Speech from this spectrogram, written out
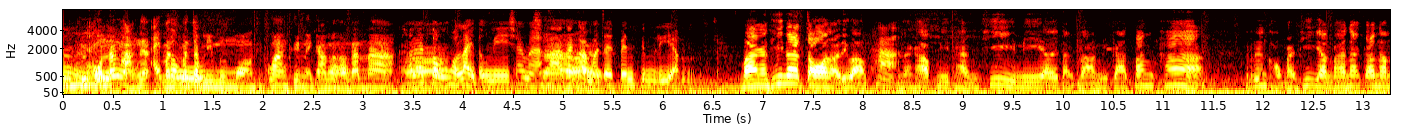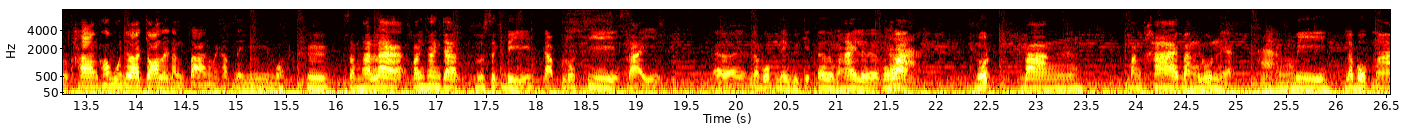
ม คือคนนั่งหลังเนี่ยไอ้มันตรง มันจะมีมุมมองที่กว้างขึ้นในการมองอ่าฮะด้านหน้าเขาจะตรงหัวไหล่ตรงนี้ใช่ไหมใช่ คะ แต่ก่อนมันจะเป็นเหลี่ยม มากันที่หน้าจอหน่อยดีกว่าค่ะ นะครับ มีแผนที่มีอะไรต่างๆ มีการตั้งค่า เรื่องของแผนที่ยานพาหนะการนำทางข้อมูลจราจรอะไรต่างๆนะครับในนี้มีหมด คือสัมผัสแรกค่อนข้างจะรู้สึกดีกับรถที่ใส่เอ่อระบบ Navigator มาให้เลย เพราะว่าค่ะรถบางบางค่ายบางรุ่นเนี่ยค่ะ มีระบบมา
